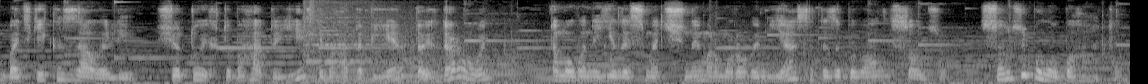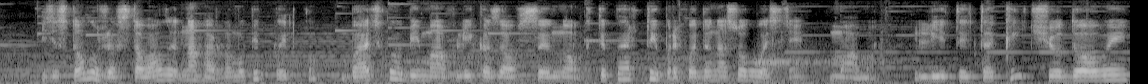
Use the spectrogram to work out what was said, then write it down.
Батьки казали Лі, що той, хто багато їсть і багато п'є, той здоровий. Тому вони їли смачне мармурове м'ясо та запивали соджу. Соджу було багато. Зі столу вже вставали на гарному підпитку. Батько обіймав Лі, казав синок, тепер ти приходь до нас у гості. Мама, Лі, ти такий чудовий.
